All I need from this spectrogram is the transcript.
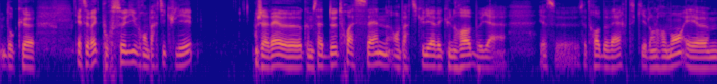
donc, et c'est vrai que pour ce livre en particulier, j'avais euh, comme ça deux, trois scènes, en particulier avec une robe. Il y a, cette robe verte qui est dans le roman. Et euh,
